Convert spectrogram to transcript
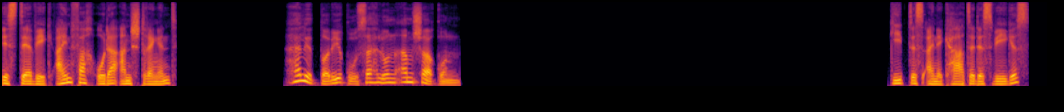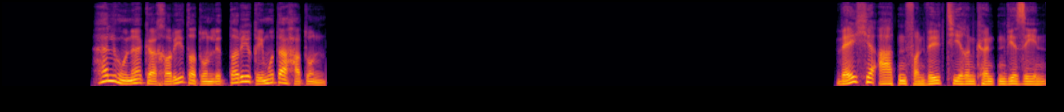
Ist der Weg einfach oder anstrengend? هل الطريق سهل أم شاق؟ Gibt es eine Karte des Weges? هل هناك خريطة للطريق متاحة؟ Welche Arten von Wildtieren könnten wir sehen?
